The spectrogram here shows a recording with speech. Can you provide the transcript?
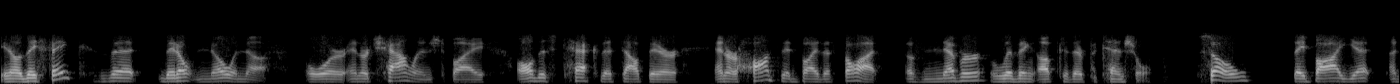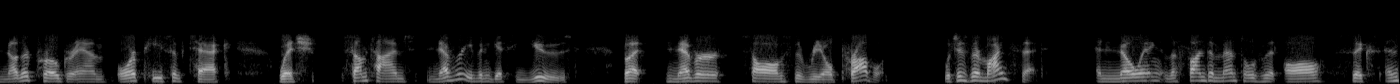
You know, they think that they don't know enough or and are challenged by all this tech that's out there and are haunted by the thought of never living up to their potential. So they buy yet another program or piece of tech which sometimes never even gets used, but never solves the real problem, which is their mindset and knowing the fundamentals that all six and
